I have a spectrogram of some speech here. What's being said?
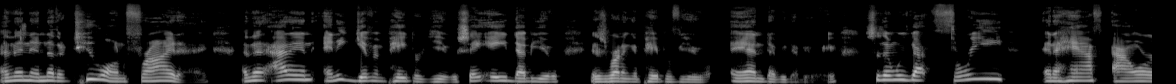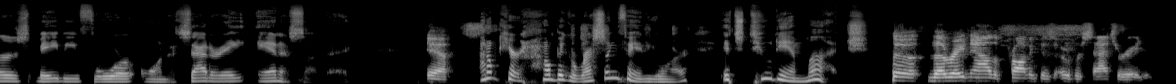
and then another two on Friday, and then add in any given pay per view. Say AEW is running a pay per view and WWE, so then we've got three and a half hours, maybe four on a Saturday and a Sunday. Yeah. I don't care how big a wrestling fan you are, it's too damn much. So the right now the product is oversaturated.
